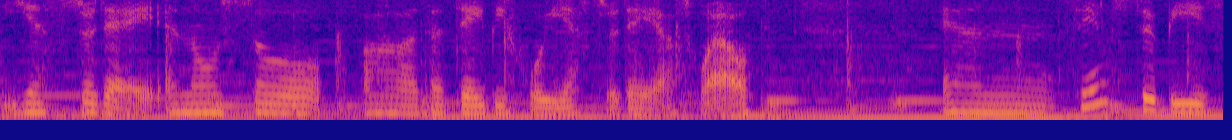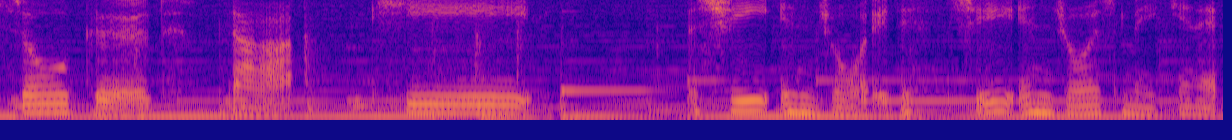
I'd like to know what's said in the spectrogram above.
yesterday and also、uh, the day before yesterday as well and seems to be so good that he she enjoyed. She enjoys making it.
